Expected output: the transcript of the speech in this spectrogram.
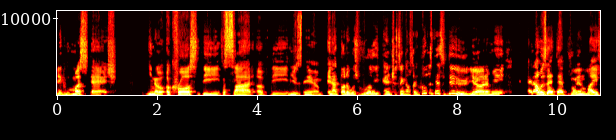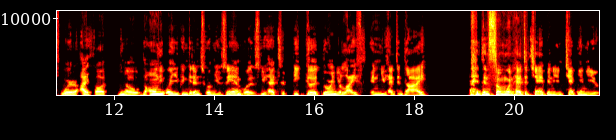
big mustache you know, across the facade of the museum. And I thought it was really interesting. I was like, who's this dude? You know what I mean? And I was at that point in life where I thought, you know, the only way you can get into a museum was you had to be good during your life and you had to die and then someone had to champion you, champion you.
